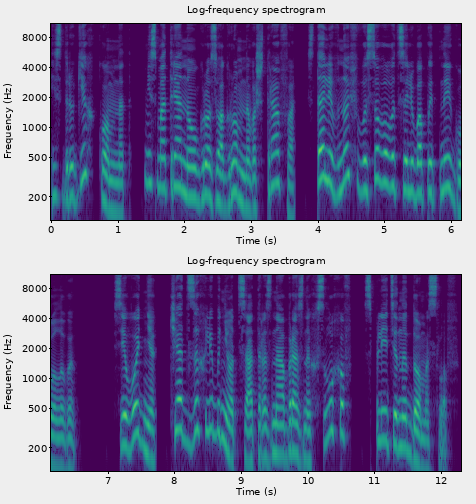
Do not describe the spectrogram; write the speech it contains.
Из других комнат, несмотря на угрозу огромного штрафа, стали вновь высовываться любопытные головы. Сегодня чат захлебнется от разнообразных слухов, сплетен и домыслов.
